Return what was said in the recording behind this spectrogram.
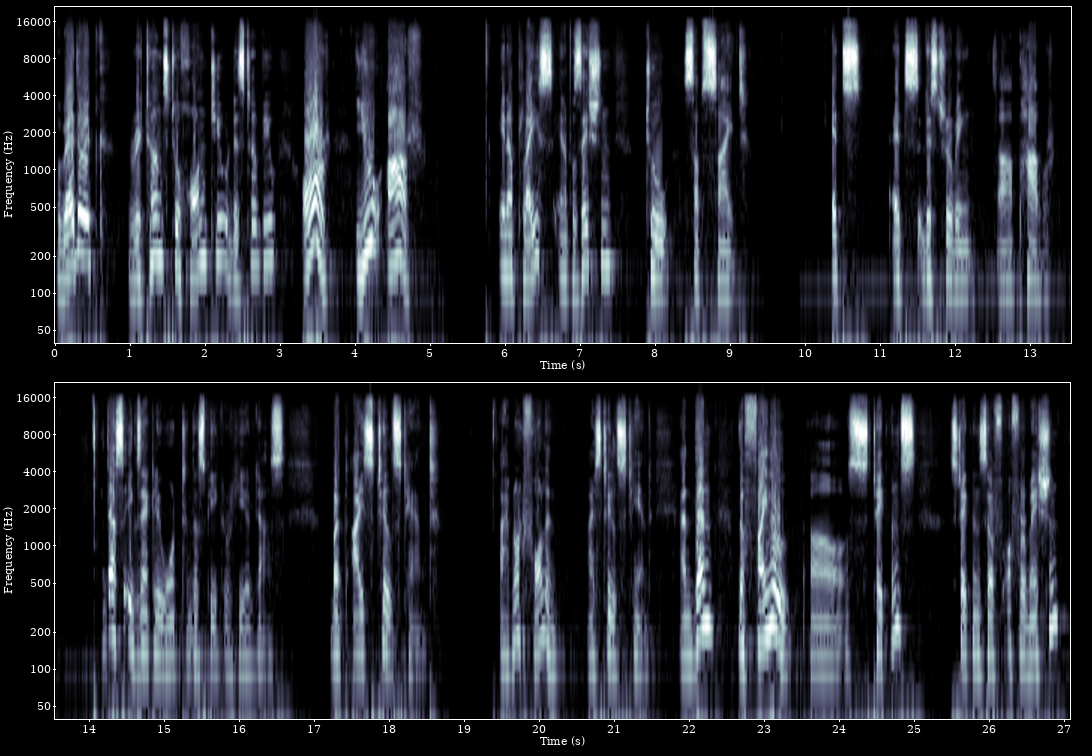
whether it returns to haunt you, disturb you, or you are in a place, in a position to subside its, its disturbing uh, power. That's exactly what the speaker here does. But I still stand. I have not fallen. I still stand. And then the final uh, statements statements of affirmation.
